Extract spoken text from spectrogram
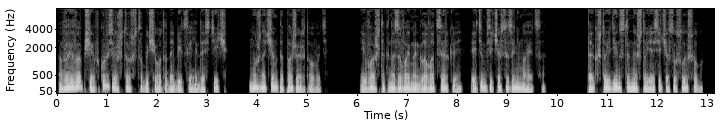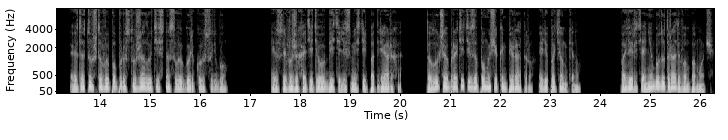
Вы вообще в курсе, что, чтобы чего-то добиться или достичь, нужно чем-то пожертвовать? И ваш так называемый глава церкви этим сейчас и занимается. Так что единственное, что я сейчас услышал, это то, что вы попросту жалуетесь на свою горькую судьбу. Если вы же хотите убить или сместить патриарха, то лучше обратитесь за помощью к императору или Потемкину. Поверьте, они будут рады вам помочь.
